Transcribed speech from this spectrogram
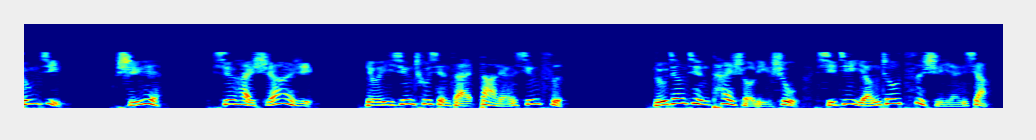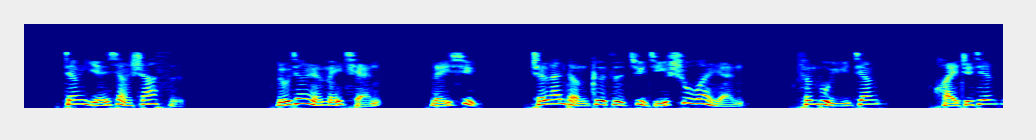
冬季十月辛亥十二日，有一星出现在大梁星次。卢将军太守李树袭击扬州刺史严相，将严相杀死。卢将人没钱，雷旭、陈兰等各自聚集数万人，分布于江淮之间。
